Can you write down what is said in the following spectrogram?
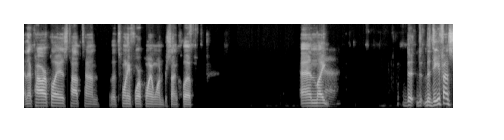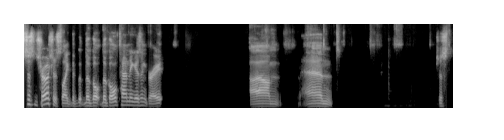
and their power play is top 10 with a 24.1% clip. And like Yeah. the the defense is just atrocious. Like the the goal the goaltending isn't great. Um and just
